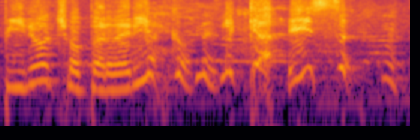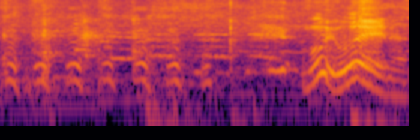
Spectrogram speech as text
Pinocho perdería con el Kaiser. Muy buena.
